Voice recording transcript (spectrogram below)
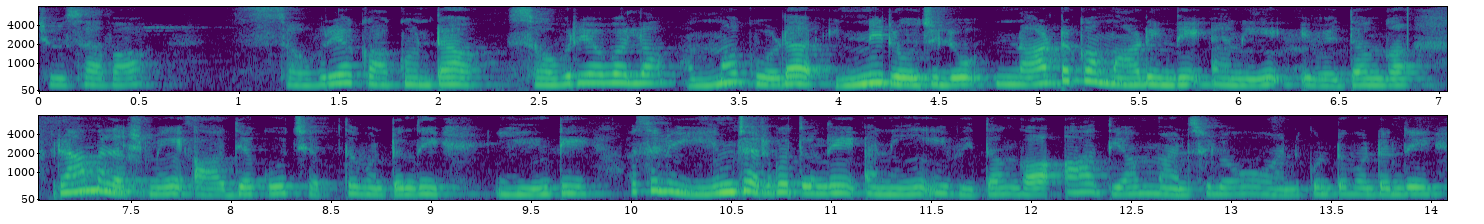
చూసావా? శౌర్య కాకుండా శౌర్య వల్ల అమ్మ కూడా ఇన్ని రోజులు నాటకం ఆడింది అని ఈ విధంగా రామలక్ష్మి ఆద్యకు చెప్తూ ఉంటుంది. ఏంటి? అసలు ఏం జరుగుతుంది? అని ఈ విధంగా ఆద్య మనసులో అనుకుంటూ ఉంటుంది.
